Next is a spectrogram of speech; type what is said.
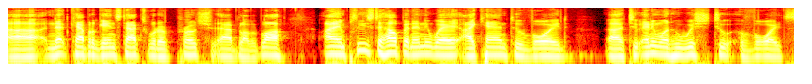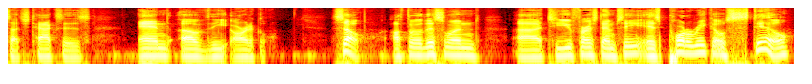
Uh, net capital gains tax would approach uh, blah blah blah. I am pleased to help in any way I can to avoid uh, to anyone who wishes to avoid such taxes. End of the article. So I'll throw this one uh, to you first, MC. Is Puerto Rico still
